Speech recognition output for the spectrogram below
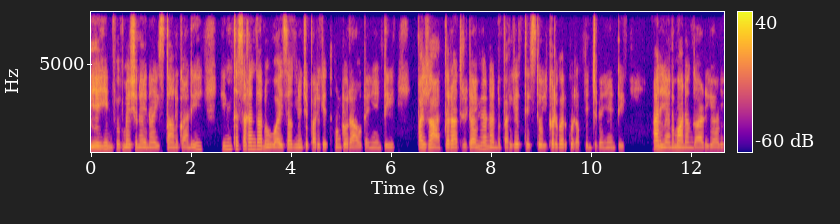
ఏ ఇన్ఫర్మేషన్ అయినా ఇస్తాను కానీ ఇంత సడన్గా నువ్వు వైజాగ్ నుంచి పరిగెత్తుకుంటూ రావటం ఏంటి? పైగా అర్ధరాత్రి టైంలో నన్ను పరిగెత్తిస్తూ ఇక్కడి వరకు రప్పించడం ఏంటి? అని అనుమానంగా అడిగాడు.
